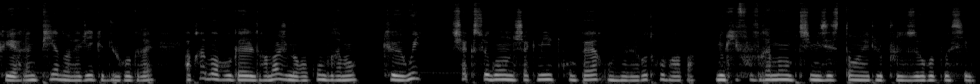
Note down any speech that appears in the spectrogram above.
qu'il y a rien de pire dans la vie que du regret. Après avoir regardé le drama, je me rends compte vraiment que oui, chaque seconde, chaque minute qu'on perd, on ne les retrouvera pas. Donc il faut vraiment optimiser ce temps et être le plus heureux possible.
